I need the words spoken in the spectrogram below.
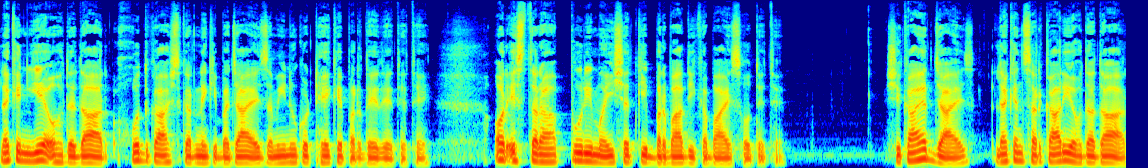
لیکن یہ عہدیدار خود کاشت کرنے کی بجائے زمینوں کو ٹھیکے پر دے دیتے تھے اور اس طرح پوری معیشت کی بربادی کا باعث ہوتے تھے۔ شکایت جائز، لیکن سرکاری عہدیدار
